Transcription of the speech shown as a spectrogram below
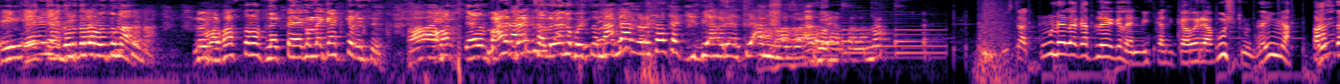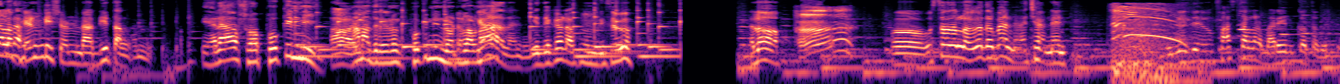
এই এক এগারো হইতো না আমার পাঁচতলা ফ্ল্যাটটা এগারো লাখ আটকে রয়েছে আমার বাইরে ব্যাগ চালু এনে বসলাম দাদা করে চাচা কি বিয়া হয়ে আছে আমি। পারলাম না। উস্তাদ কোন এলাকাত লয়ে গেলেন ভিক্ষা ভিক্ষা করে পুষ্টুন হাই না। পাঁচতলা ফাউন্ডেশনটা দিতালাম এরা সব ফকিরনি হ্যাঁ। আমাদের এরকম ফকিরনি নট না? এই দেখাটা ফোন দিছে গো। হ্যালো? ও উস্তাদ লগে দেবেন আচ্ছা নেন। এই যে বাড়ির কথা বলতে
